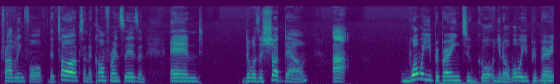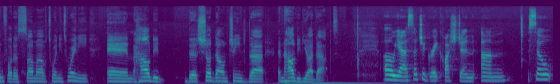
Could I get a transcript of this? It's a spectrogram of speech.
traveling for the talks and the conferences and and there was a shutdown. Uh what were you preparing to go, you know, what were you preparing mm-hmm. for the summer of 2020 and how did the shutdown change that and how did you adapt? Oh, yeah, such a great question. Um, so,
